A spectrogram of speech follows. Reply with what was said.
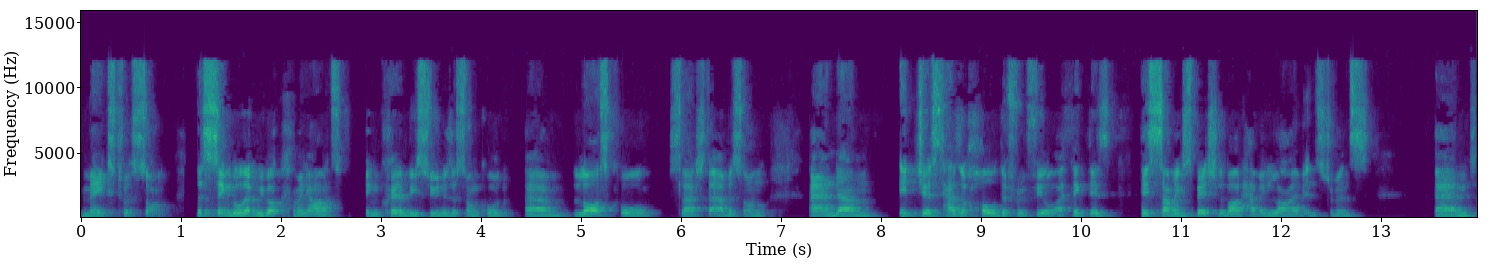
makes to a song. The single that we got coming out incredibly soon is a song called um, "Last Call" slash the ABBA song, and um, it just has a whole different feel. I think there's there's something special about having live instruments and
